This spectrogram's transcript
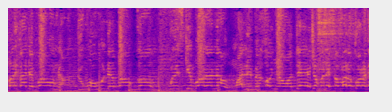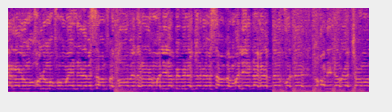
barika de b'anw na duwawu de b'an kɔ whisky bɔra naw mali bɛ o ɲɔgɔn tɛ jamana kafara kɔrɔkɛlalu ma olu ma fɔ mun ye ne de bɛ sanfɛ gawo bɛ dɔrɔn la mali la bibina jɔn de bɛ sanfɛ mali ye dagɛrɛ bɛɛ ko ne tɔgɔ ni dawula caman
